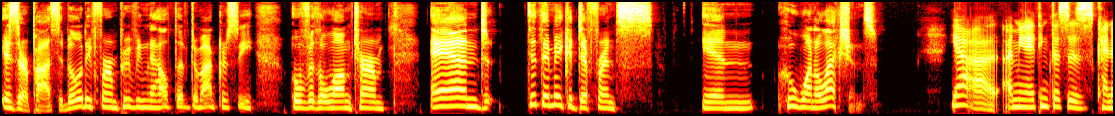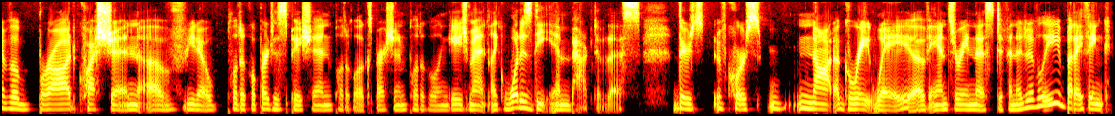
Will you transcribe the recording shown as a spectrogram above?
Is there a possibility for improving the health of democracy over the long term? And did they make a difference in who won elections? Yeah, I mean, I think this is kind of a broad question of, you know, political participation, political expression, political engagement. Like, what is the impact of this? There's, of course, not a great way of answering this definitively, but I think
